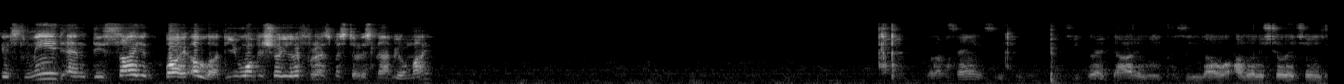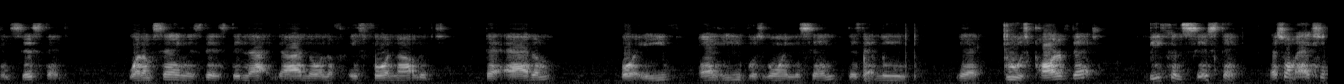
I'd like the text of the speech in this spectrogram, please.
it's made and decided by Allah. Do you want me to show you the reference, Mr. Islam? Your mind? What I'm saying is keep that down in me because you know I'm going to show that you're inconsistent what I'm saying is this: Did not God know enough His foreknowledge that Adam or Eve and Eve was going to sin? Does that mean that He was part of that? Be consistent. That's what I'm asking.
